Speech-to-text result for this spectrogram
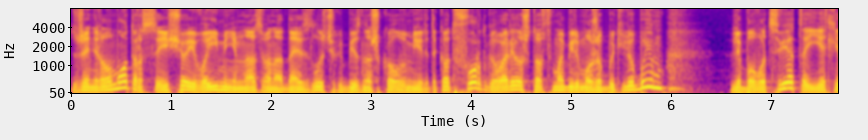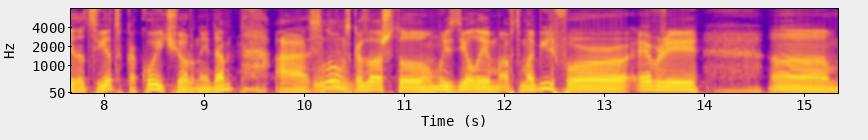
General Motors, и еще его именем названа одна из лучших бизнес-школ в мире. Так вот, Форд говорил, что автомобиль может быть любым, любого цвета, если этот цвет какой черный, да? А Слоун mm-hmm. сказал, что мы сделаем автомобиль for every э,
